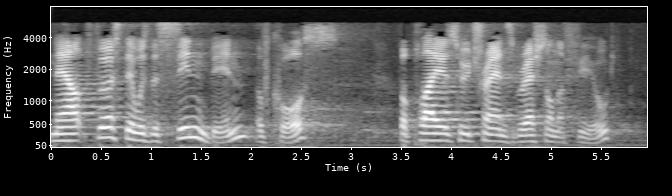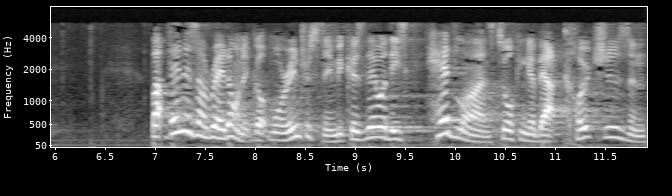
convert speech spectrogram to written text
Now, first there was the sin bin, of course, for players who transgressed on the field. But then as I read on, it got more interesting because there were these headlines talking about coaches and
